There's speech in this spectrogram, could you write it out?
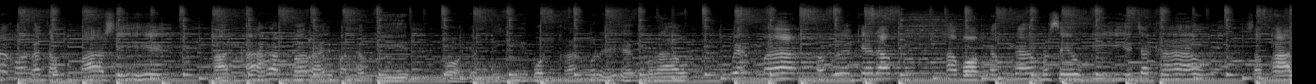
นครจำปาสีผ่านคานมาหลายพันปี ก็ยังมีมนครั้งเรื่องราวแวะมาอำเภอแกดำถ้ามองงามงามเซลฟี่จะขาวสะพาน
